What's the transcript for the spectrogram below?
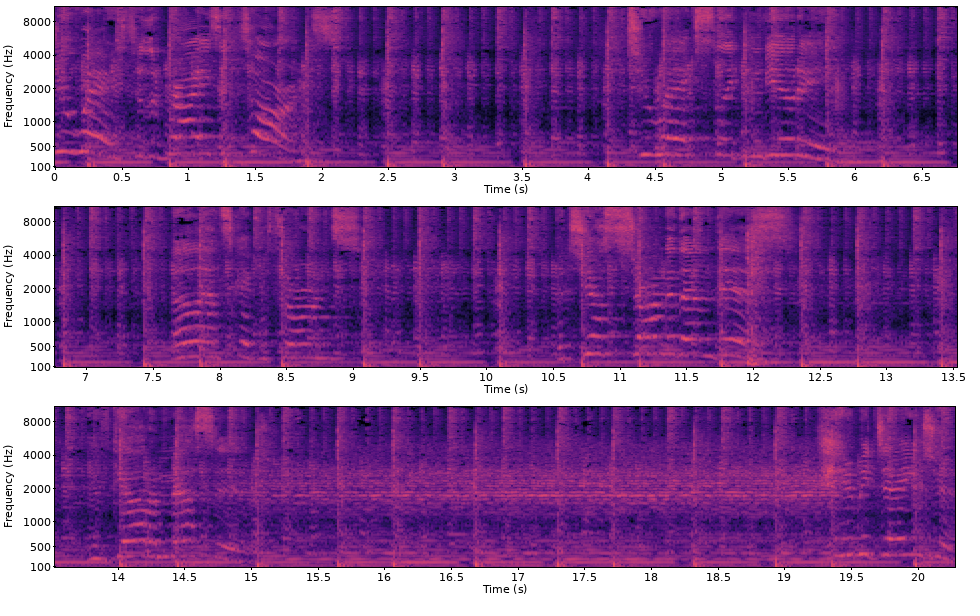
your way through the rising torrents to wake sleeping beauty, a landscape of thorns. But you're stronger than this. You've got a message. Here be danger,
